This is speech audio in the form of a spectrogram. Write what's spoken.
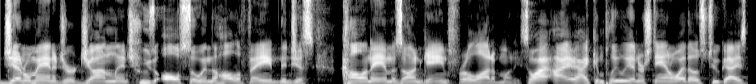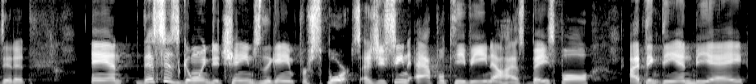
general manager John Lynch, who's also in the Hall of Fame, than just calling Amazon games for a lot of money. So I, I, I completely understand why those two guys did it. And this is going to change the game for sports. As you've seen, Apple TV now has baseball. I think the NBA,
